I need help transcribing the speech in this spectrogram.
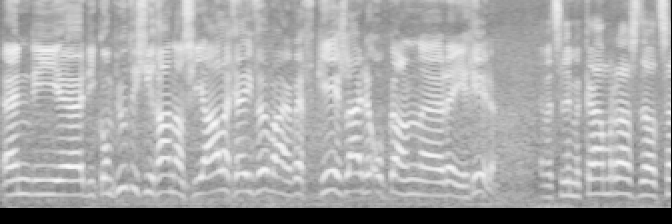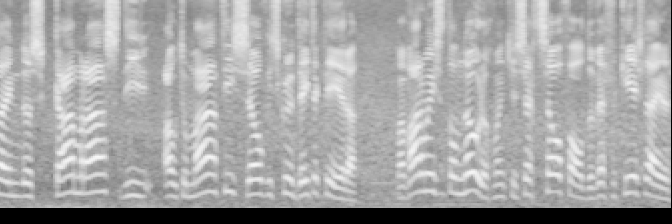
En die, eh, die computers die gaan dan signalen geven waar een wegverkeersleider op kan eh, reageren. En met slimme camera's, dat zijn dus camera's die automatisch zelf iets kunnen detecteren. Maar waarom is het dan nodig? Want je zegt zelf al, de wegverkeersleider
